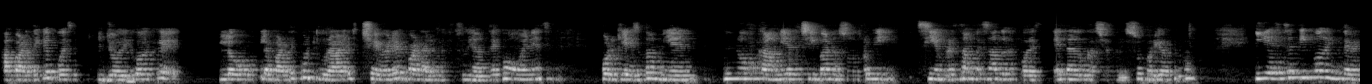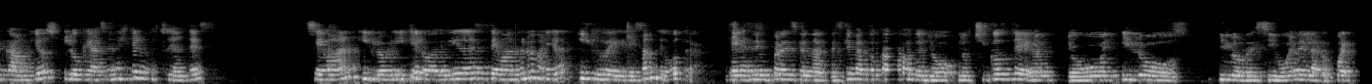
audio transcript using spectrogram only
aparte que pues yo digo que lo, la parte cultural es chévere para los estudiantes jóvenes, porque eso también nos cambia el chip a nosotros y siempre están pensando después en la educación superior, ¿no? Y este tipo de intercambios lo que hacen es que los estudiantes se van, y Glory que lo ha vivido es, se van de una manera y regresan de otra. Es impresionante, es que me ha tocado cuando yo, los chicos llegan, yo voy y los y lo recibo en el aeropuerto.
